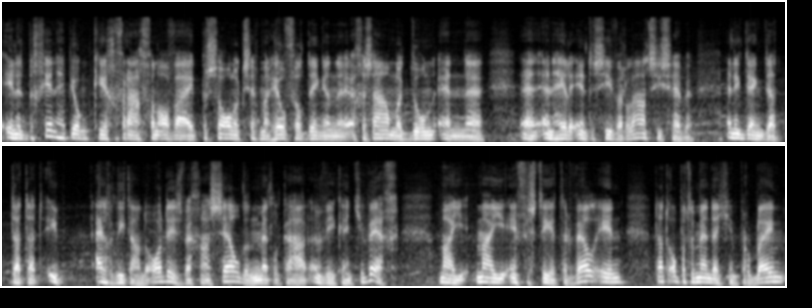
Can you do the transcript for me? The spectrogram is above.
in het begin heb je ook een keer gevraagd van of wij persoonlijk zeg maar, heel veel dingen uh, gezamenlijk doen en, en, en, hele intensieve relaties hebben. En ik denk dat dat, dat eigenlijk niet aan de orde is. We gaan zelden met elkaar een weekendje weg. Maar je, maar je investeert er wel in dat op het moment dat je een probleem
